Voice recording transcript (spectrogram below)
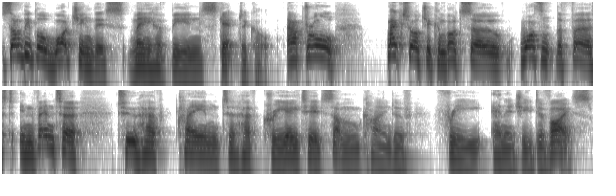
Some people watching this may have been skeptical. After all, Maxwell Chikumbutso wasn't the first inventor to have claimed to have created some kind of free energy device.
